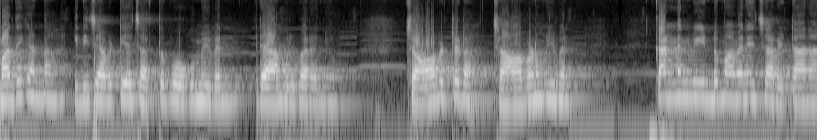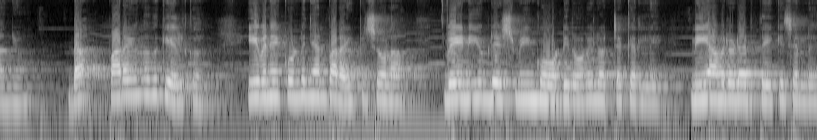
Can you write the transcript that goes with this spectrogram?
മതി കണ്ണ ഇനി ചവിട്ടിയ ചത്തുപോകും ഇവൻ രാഹുൽ പറഞ്ഞു. ചാവട്ടടാ ചാവണം ഇവൻ കണ്ണൻ വീണ്ടും അവനെ ചവിട്ടാനാഞ്ഞു. ഡാ പറയുന്നത് കേൾക്ക്. ഇവനെ കൊണ്ട് ഞാൻ പറയിപ്പിച്ചോളാം. വേണിയും രശ്മിയും കോർഡിറോറിൽ ഒറ്റക്കരല്ലേ നീ അവരുടെ അടുത്തേക്ക് ചെല്ല്.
